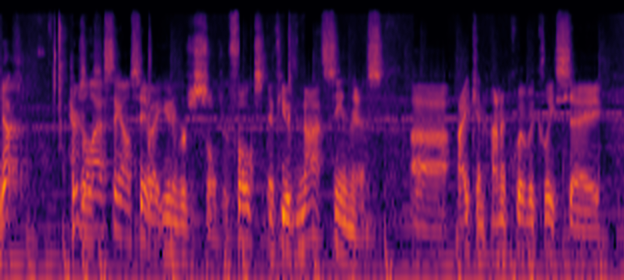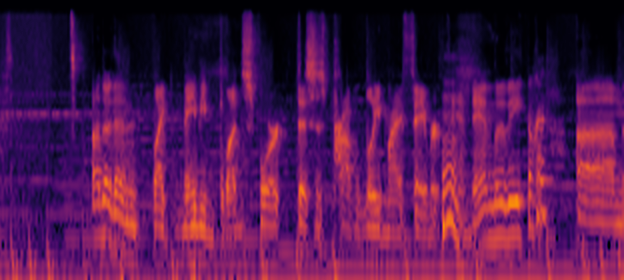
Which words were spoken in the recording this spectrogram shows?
Yep. Here's the last thing I'll say about Universal Soldier. Folks, if you've not seen this, uh, I can unequivocally say, other than like maybe Bloodsport, this is probably my favorite Van Damme movie. Hmm. Okay. Um,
